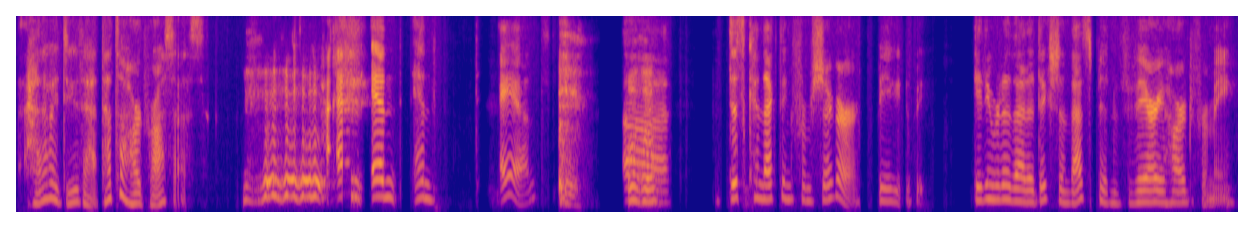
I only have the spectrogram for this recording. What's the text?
How do I do that? That's a hard process. and and and and uh, mm-hmm disconnecting from sugar, be, be, getting rid of that addiction, that's been very hard for me.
